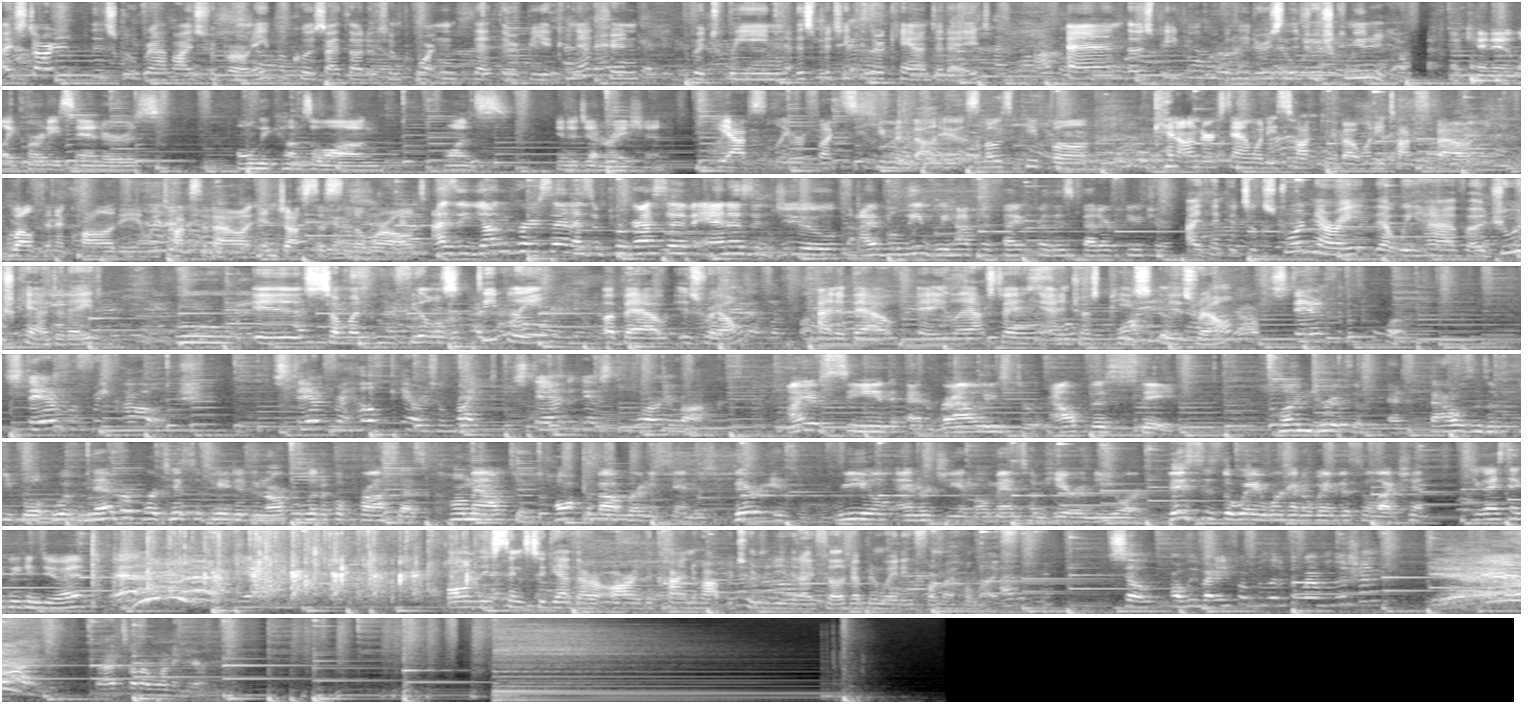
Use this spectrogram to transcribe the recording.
I started this group Rabbis for Bernie because I thought it was important that there be a connection between this particular candidate and those people who are leaders in the Jewish community. A candidate like Bernie Sanders only comes along once in a generation. He absolutely reflects human values. Most people can understand what he's talking about when he talks about wealth inequality and when he talks about injustice in the world. As a young person, as a progressive, and as a Jew, I believe we have to fight for this better future. I think it's extraordinary that we have a Jewish candidate who is someone who feels deeply about Israel and about a lasting and just peace in Israel. Stand for the poor. Stand for free college. Stand for health care as a right. Stand against the war in Iraq. I have seen at rallies throughout this state hundreds of, and thousands of people who have never participated in our political process come out to talk about Bernie Sanders. There is real energy and momentum here in New York. This is the way we're going to win this election. Do you guys think we can do it? Yeah. All of these things together are the kind of opportunity that I feel like I've been waiting for my whole life. So, are we ready for a political revolution? Yeah!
